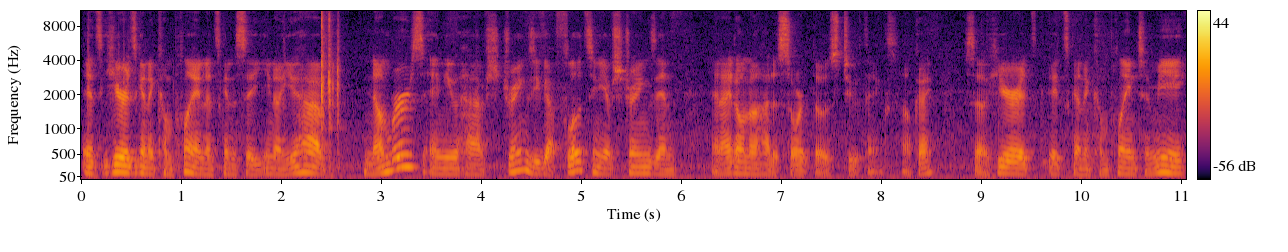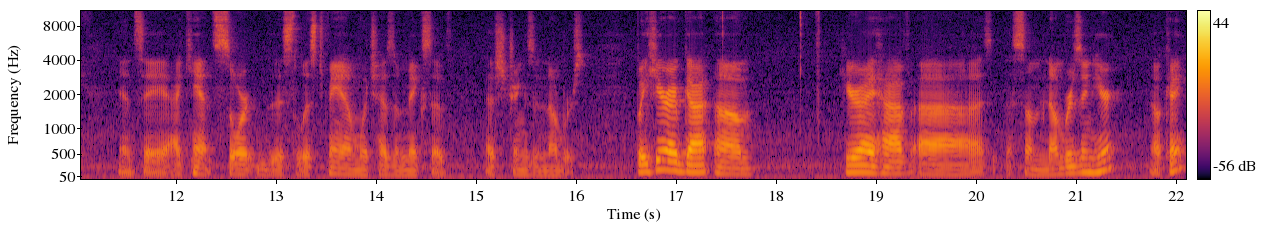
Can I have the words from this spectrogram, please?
it's here it's going to complain. It's going to say, you know, you have numbers and you have strings, you got floats and you have strings, and, and I don't know how to sort those two things, okay? So here it's, it's going to complain to me and say, I can't sort this list fam, which has a mix of as strings and numbers. But here I've got, um, here I have uh, some numbers in here, okay?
